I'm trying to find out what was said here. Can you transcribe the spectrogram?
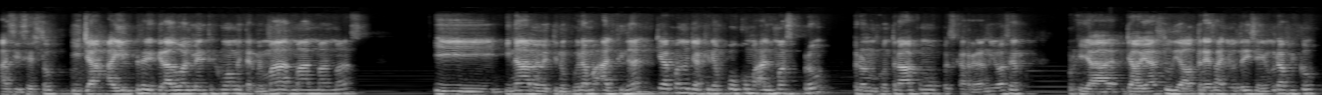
así es esto. Y ya ahí empecé gradualmente como a meterme más, más, más, más y, nada, me metí en un programa. Al final, ya cuando ya quería un poco más, algo más pro, pero no encontraba como pues carrera no iba a hacer, porque ya, ya había estudiado tres años de diseño gráfico,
